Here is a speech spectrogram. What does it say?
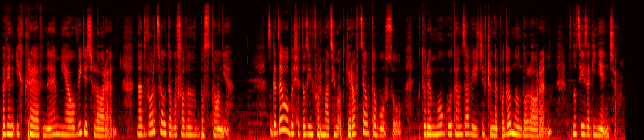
pewien ich krewny miał widzieć Loren na dworcu autobusowym w Bostonie. Zgadzałoby się to z informacją od kierowcy autobusu, który mógł tam zawieźć dziewczynę podobną do Loren w noc jej zaginięcia.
